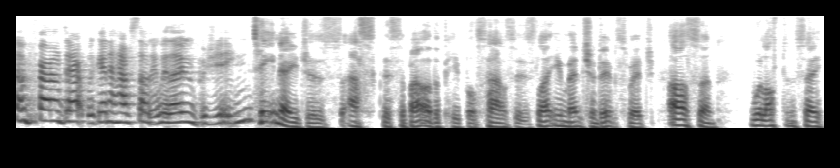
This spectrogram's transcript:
and found out we're going to have something with aubergines. Teenagers ask this about other people's houses. Like you mentioned Ipswich. Our son will often say,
